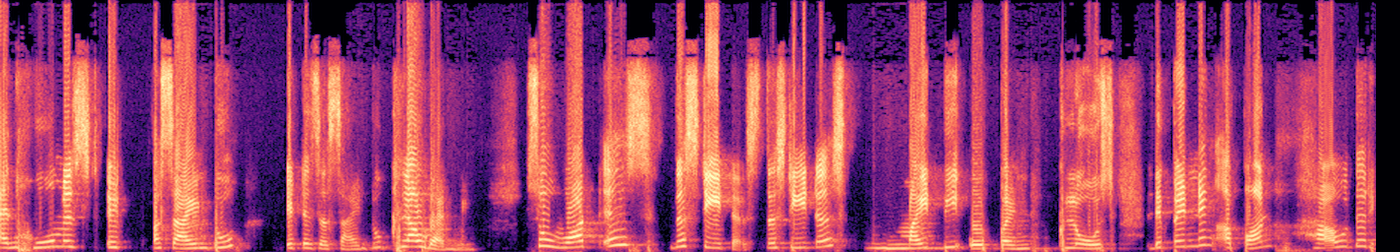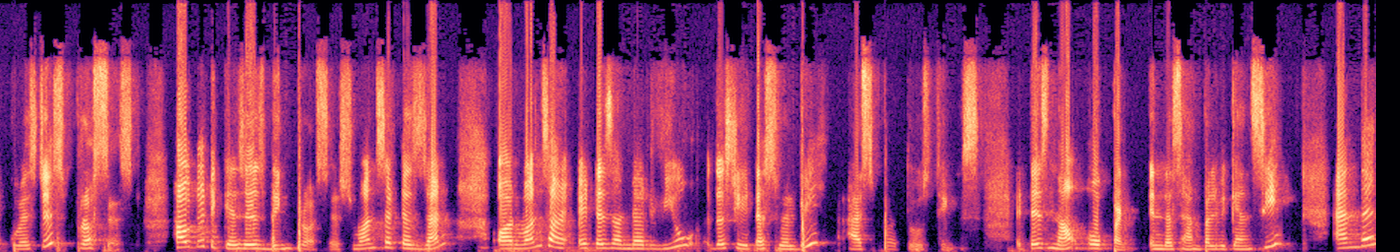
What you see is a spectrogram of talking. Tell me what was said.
And whom is it assigned to it is assigned to cloud admin. So what is the status? The status might be opened, closed, depending upon how the request is processed, how the ticket is being processed. Once it is done or once it is under review, the status will be as per those things. It is now open in the sample we can see. And then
